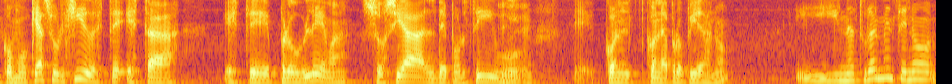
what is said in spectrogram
como que ha surgido este, esta, este problema social, deportivo, Sí, sí. eh, con, el- con la propiedad, ¿no? Y naturalmente no,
